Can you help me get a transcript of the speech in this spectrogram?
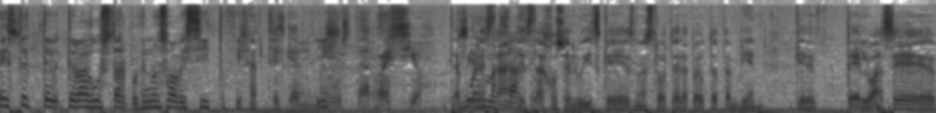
Este te, te va a gustar porque no es suavecito, fíjate. Es que a mí me gusta recio. También Buen está, masaje. está José Luis, que es nuestro terapeuta también, que te lo hace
